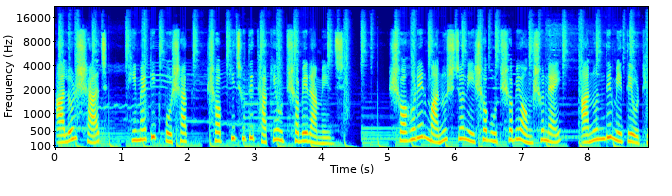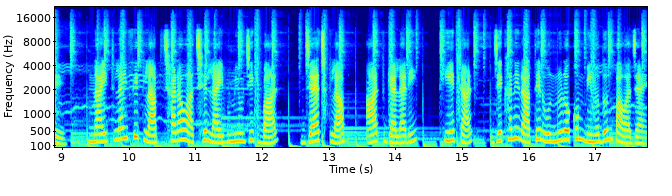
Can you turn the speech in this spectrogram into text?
আলোর সাজ, থিম্যাটিক পোশাক, সবকিছুতে থাকে উৎসবের আমেজ। শহরের মানুষজন এসব উৎসবে অংশ নেয়, আনন্দে মেতে ওঠে। নাইটলাইফে ক্লাব ছাড়াও আছে live music bar, jazz club, art gallery, theatre, যেখানে রাতের অন্যরকম বিনোদন পাওয়া যায়।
